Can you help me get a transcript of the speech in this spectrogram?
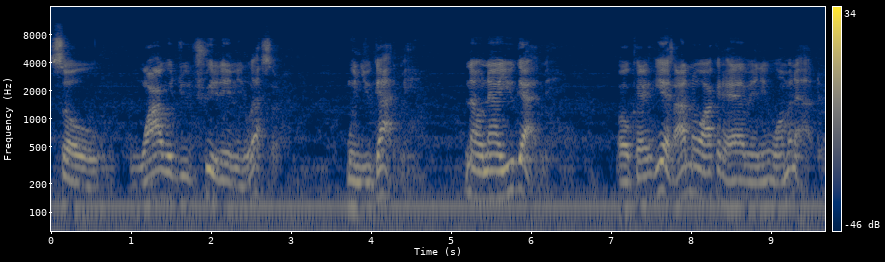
So why would you treat it any lesser when you got me? No, now you got me. Okay? Yes, I know I could have any woman out there.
